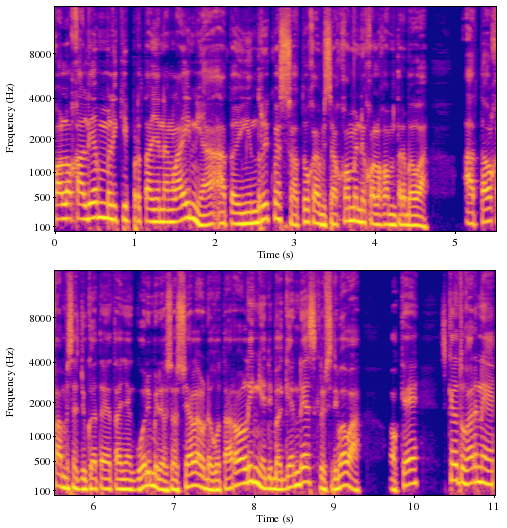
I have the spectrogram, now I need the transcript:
Kalau kalian memiliki pertanyaan yang lainnya atau ingin request sesuatu, kalian bisa komen di kolom komentar bawah. Atau kalian bisa juga tanya-tanya gue di media sosial udah gue taruh linknya di bagian deskripsi di bawah. Oke, sekian untuk hari ini.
